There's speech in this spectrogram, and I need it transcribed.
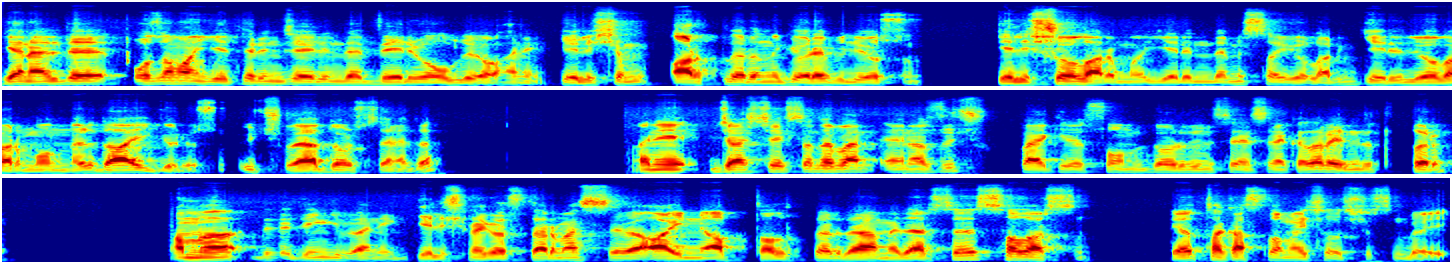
genelde o zaman yeterince elinde veri oluyor. Hani gelişim arklarını görebiliyorsun. Gelişiyorlar mı, yerinde mi sayıyorlar, geriliyorlar mı onları daha iyi görüyorsun. 3 veya 4 senede. Hani Josh Jackson'da ben en az 3 belki de son 4. senesine kadar elinde tutarım. Ama dediğin gibi hani gelişme göstermezse ve aynı aptallıkları devam ederse salarsın. Ya takaslamaya çalışırsın böyle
